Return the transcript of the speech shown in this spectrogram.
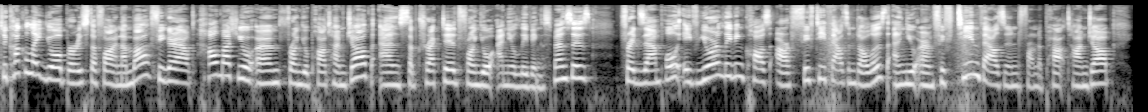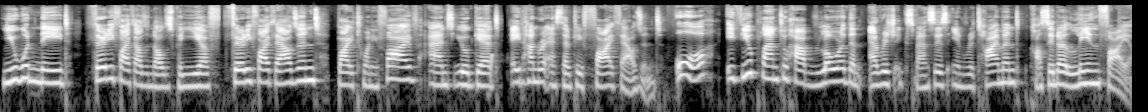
To calculate your barista fire number, figure out how much you earn from your part time job and subtract it from your annual living expenses for example, if your living costs are $50,000 and you earn 15,000 from a part-time job, you would need $35,000 per year, 35,000 by 25 and you'll get 875,000. Or if you plan to have lower than average expenses in retirement, consider lean fire.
